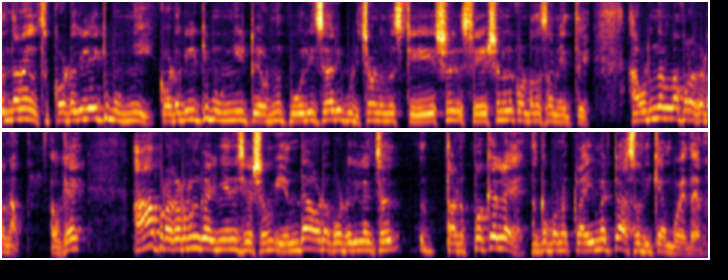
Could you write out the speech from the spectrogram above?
എന്താണ് കൊടകിലേക്ക് മുങ്ങി കൊടകിലേക്ക് മുങ്ങിയിട്ട് അവിടുന്ന് പോലീസുകാർ പിടിച്ചുകൊണ്ടുവന്ന് സ്റ്റേഷൻ സ്റ്റേഷനിൽ കൊണ്ടുവന്ന സമയത്ത് അവിടുന്നുള്ള പ്രകടനം ഓക്കെ ആ പ്രകടനം കഴിഞ്ഞതിന് ശേഷം എന്താ അവിടെ കൊടുക്കില്ല വെച്ചാൽ തണുപ്പൊക്കെ അല്ലേ എന്നൊക്കെ പറഞ്ഞ ക്ലൈമറ്റ് ആസ്വദിക്കാൻ പോയതാണ്.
